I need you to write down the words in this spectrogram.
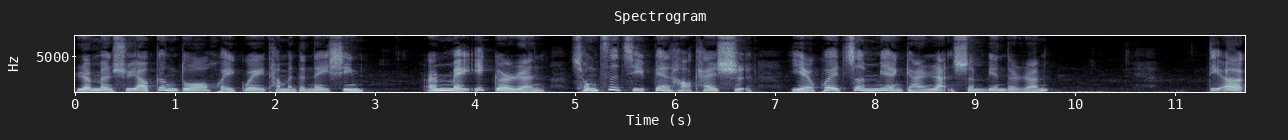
人们需要更多回归他们的内心，而每一个人从自己变好开始，也会正面感染身边的人。第二，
